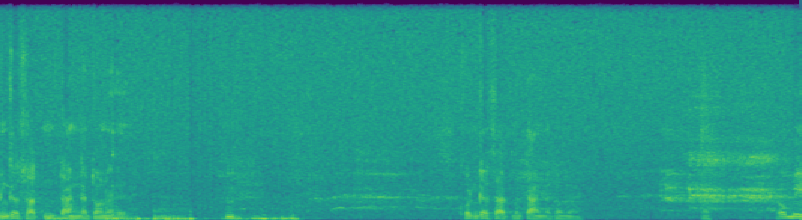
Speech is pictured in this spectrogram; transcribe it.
คนกับสัตว์มันต่างกันตรงไหนคนกับสัตว์มันต่างกันตรงไหนเขามี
